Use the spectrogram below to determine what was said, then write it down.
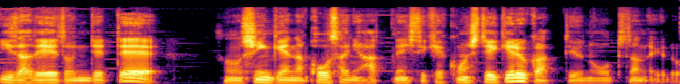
いざデートに出て、その真剣な交際に発展して結婚していけるかっていうのを追ってたんだけど、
